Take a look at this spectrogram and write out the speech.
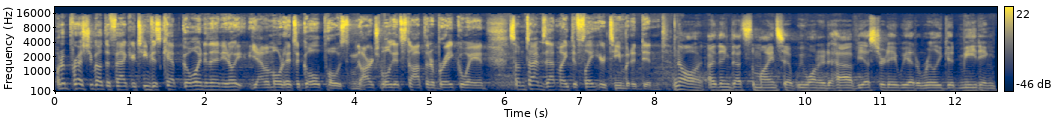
what impressed you about the fact your team just kept going, and then you know Yamamoto hits a goal post, and Archibald gets stopped in a breakaway, and sometimes that might deflate your team, but it didn't. No, I think that's the mindset we wanted to have. Yesterday, we had a really good meeting,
